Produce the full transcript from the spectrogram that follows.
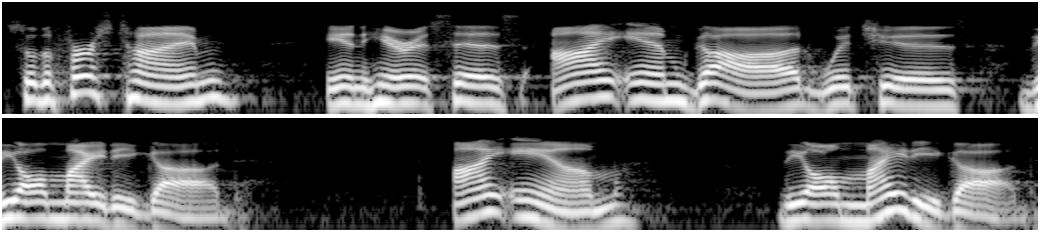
So the first time in here it says, I am God, which is the Almighty God. I am the Almighty God,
